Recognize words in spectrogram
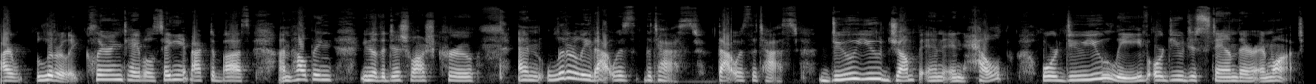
I literally clearing tables, taking it back to bus. I'm helping, you know, the dishwash crew. And literally that was the test. That was the test. Do you jump in and help or do you leave or do you just stand there and watch?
